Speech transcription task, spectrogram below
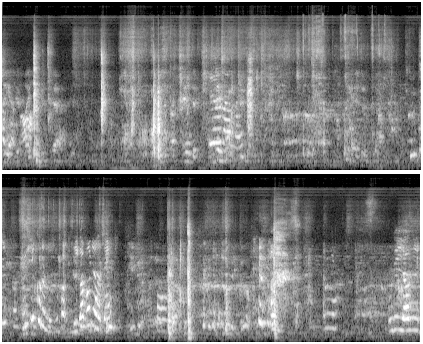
네가, 버- 네가 버려야 돼. 어. 우리 여기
